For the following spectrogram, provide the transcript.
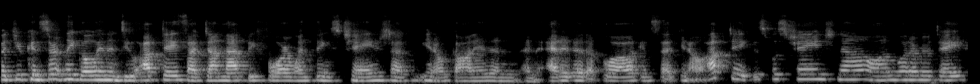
but you can certainly go in and do updates. I've done that before when things changed. I've, you know, gone in and, and edited a blog and said, you know, update, this was changed now on whatever date.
